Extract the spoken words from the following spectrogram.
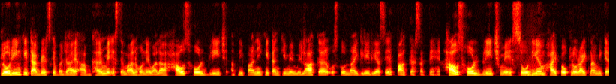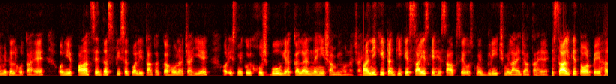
کلورین کی ٹیبلٹس کے بجائے آپ گھر میں استعمال ہونے والا ہاؤس ہولڈ بلیچ اپنی پانی کی ٹنکی میں ملا کر اس کو نائگلیریا سے پاک کر سکتے ہیں۔ ہاؤس ہولڈ بلیچ میں سوڈیم ہائپو کلورائٹ نامی کیمیکل ہوتا ہے اور یہ پانچ سے دس فیصد والی طاقت کا ہونا چاہیے۔ اور اس میں کوئی خوشبو یا کلر نہیں شامل ہونا چاہیے۔ پانی کی ٹنکی کے سائز کے حساب سے اس میں بلیچ ملایا جاتا ہے۔ مثال کے طور پہ، ہر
